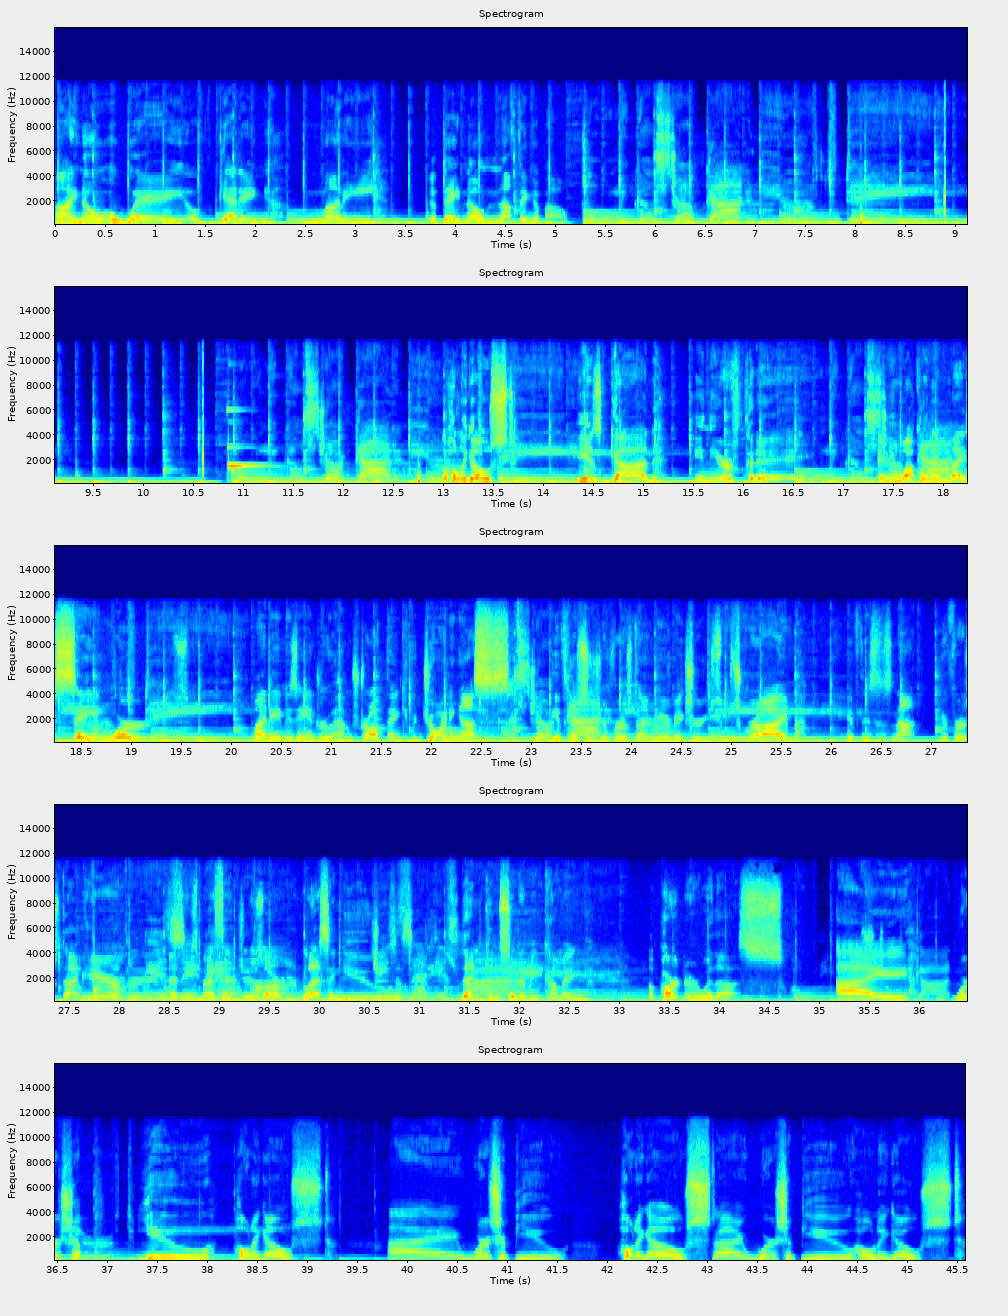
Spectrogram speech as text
I know a way of getting money that they know nothing about. Holy Ghost of God in the earth today. Holy Ghost your God in the earth the Holy Ghost is God in the earth today. And you walk with him by saying words. my name is Andrew Hemstraw. Thank you for joining us. If this is your first time here make sure you subscribe. If this is not your first time here and these messages are blessing you then consider becoming a partner with us. I worship you Holy Ghost. I worship you Holy Ghost. I worship you Holy Ghost.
